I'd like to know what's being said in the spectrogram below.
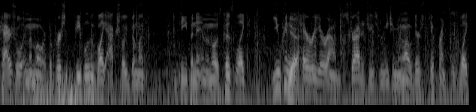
casual MMO or the person people who've like actually been like deep into MMOs, because like you can Yeah. carry around strategies from each MMO. There's differences like.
